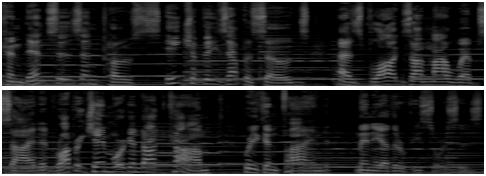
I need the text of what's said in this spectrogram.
condenses and posts each of these episodes as blogs on my website at robertjmorgan.com, where you can find many other resources.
